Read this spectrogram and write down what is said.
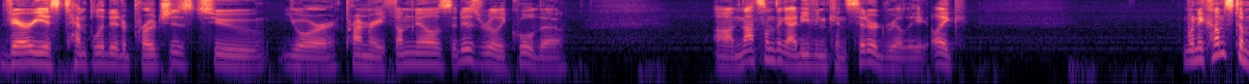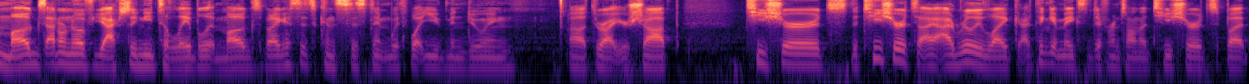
various templated approaches to your primary thumbnails. It is really cool though. Um, not something I'd even considered really. Like when it comes to mugs, I don't know if you actually need to label it mugs, but I guess it's consistent with what you've been doing uh, throughout your shop. T-shirts, the T-shirts I, I really like. I think it makes a difference on the T-shirts, but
